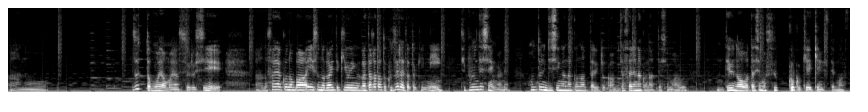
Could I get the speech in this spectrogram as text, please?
あのずっとモヤモヤするしあの最悪の場合その外的要因がガタガタと崩れた時に自分自身がね本当に自信がなくなったりとか満たされなくなってしまう、っていうのを私もすっごく経験してます。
